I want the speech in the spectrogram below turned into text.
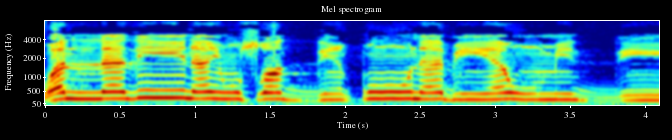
والذين يصدقون بيوم الدين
